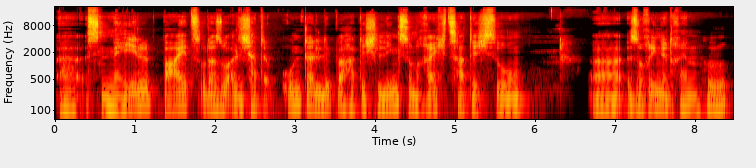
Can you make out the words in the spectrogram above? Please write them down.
äh, Snail Bites oder so. Also ich hatte Unterlippe, hatte ich links und rechts hatte ich so, äh, so Ringe drin. Mhm.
